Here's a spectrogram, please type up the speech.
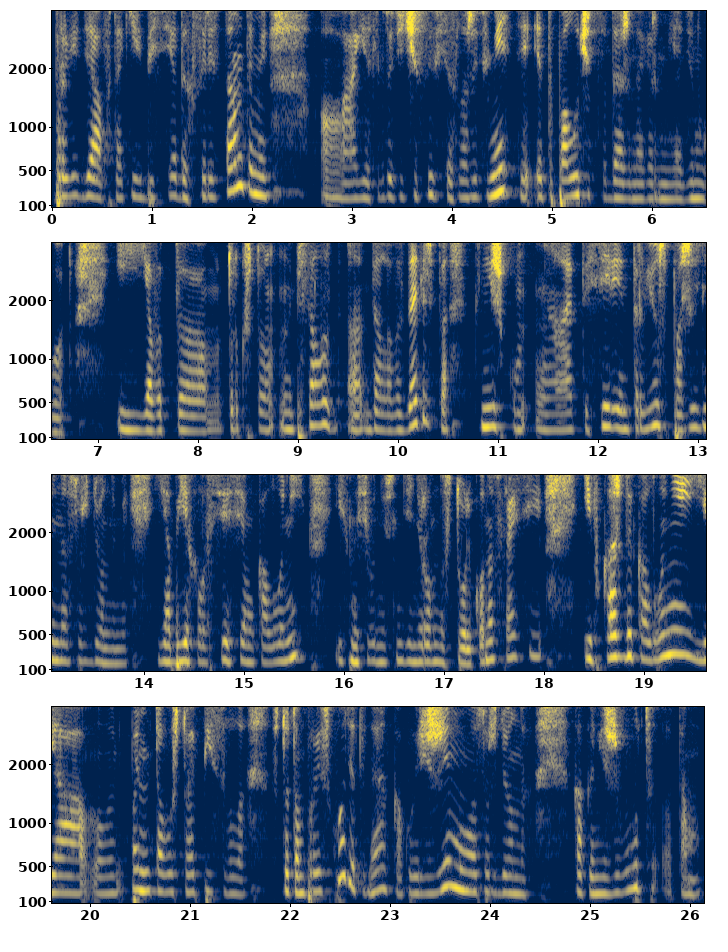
проведя в таких беседах с арестантами, а если вот эти часы все сложить вместе, это получится даже, наверное, не один год. И я вот э, только что написала, э, дала в издательство книжку, э, это серия интервью с пожизненно осужденными. Я объехала все семь колоний, их на сегодняшний день ровно столько у нас в России. И в каждой колонии я, э, помимо того, что описывала, что там происходит, да, какой режим у осужденных, как они живут, там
